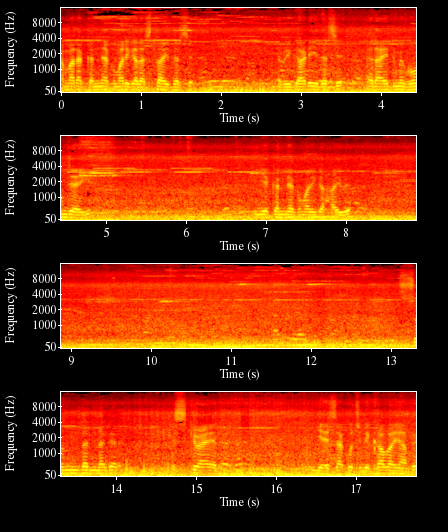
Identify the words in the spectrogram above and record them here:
हमारा कन्याकुमारी का रास्ता इधर से। अभी गाड़ी इधर से राइट में घूम जाएगी। ये कन्याकुमारी का हाईवे। सुंदर नगर स्क्वायर। ये ऐसा कुछ लिखा हुआ है यहाँ पे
